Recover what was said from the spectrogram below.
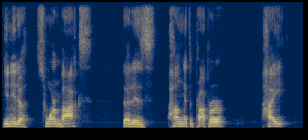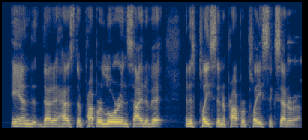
You need a swarm box that is hung at the proper height and that it has the proper lure inside of it and is placed in a proper place, etc.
